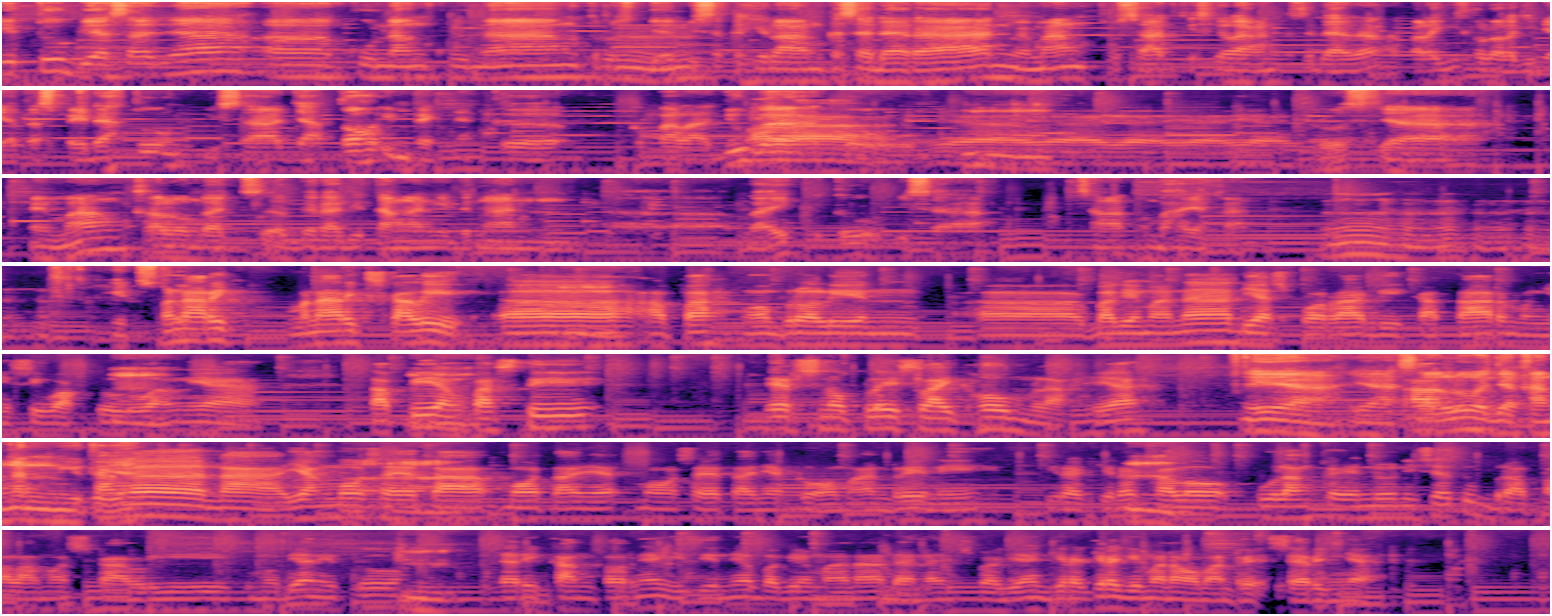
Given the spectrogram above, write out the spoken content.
itu biasanya uh, kunang-kunang terus hmm. dia bisa kehilangan kesadaran memang saat kehilangan kesadaran apalagi kalau lagi di atas sepeda tuh bisa jatuh impactnya ke kepala juga tuh. Ya, hmm. ya, ya, ya, ya, terus ya memang kalau nggak segera ditangani dengan uh, baik itu bisa sangat membahayakan. Hmm, hmm, hmm, menarik, menarik sekali uh, hmm. apa ngobrolin uh, bagaimana diaspora di Qatar mengisi waktu hmm. luangnya. Tapi hmm. yang pasti there's no place like home lah ya. Iya, ya selalu aja kangen gitu kangen. ya. Kangen. Nah, yang mau uh. saya ta mau tanya mau saya tanya ke Om Andre nih, kira-kira hmm. kalau pulang ke Indonesia tuh berapa lama sekali? Kemudian itu hmm. dari kantornya izinnya bagaimana dan lain sebagainya. Kira-kira gimana Om Andre sharingnya?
